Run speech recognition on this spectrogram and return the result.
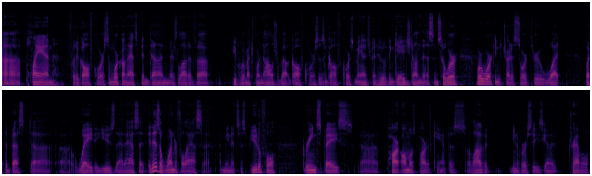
uh, plan for the golf course, and work on that's been done. There's a lot of uh, people who are much more knowledgeable about golf courses and golf course management who have engaged on this, and so we're we're working to try to sort through what what the best uh, uh, way to use that asset. It is a wonderful asset. I mean, it's this beautiful green space, uh, part almost part of campus. A lot of the universities got to travel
